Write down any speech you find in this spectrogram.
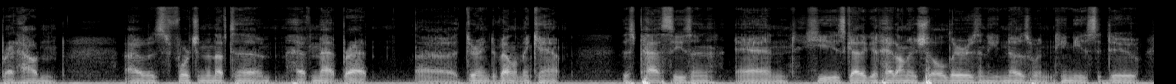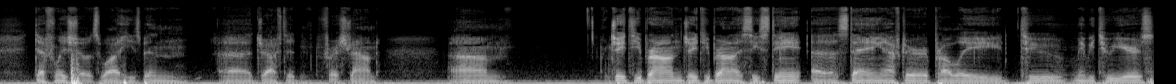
Brett Howden. I was fortunate enough to have met Brett uh, during development camp this past season, and he's got a good head on his shoulders, and he knows what he needs to do. Definitely shows why he's been uh, drafted first round. Um, JT Brown, JT Brown, I see stay, uh, staying after probably two, maybe two years.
